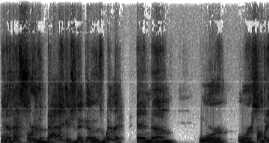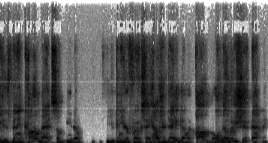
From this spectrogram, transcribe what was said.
you know, that's sort of the baggage that goes with it. And, um, or, or somebody who's been in combat, some, you know, you can hear folks say, how's your day going? Oh, well, nobody's shooting at me.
